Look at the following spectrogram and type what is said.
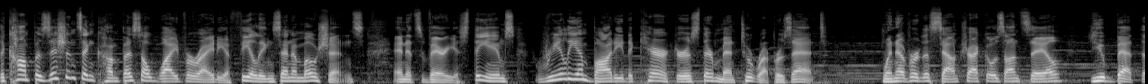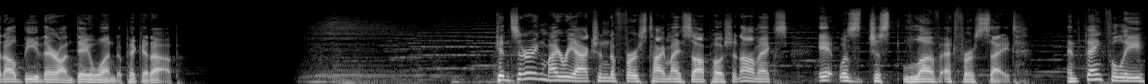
The compositions encompass a wide variety of feelings and emotions, and its various themes really embody the characters they're meant to represent. Whenever the soundtrack goes on sale, you bet that I'll be there on day one to pick it up. Considering my reaction the first time I saw Potionomics, it was just love at first sight. And thankfully,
